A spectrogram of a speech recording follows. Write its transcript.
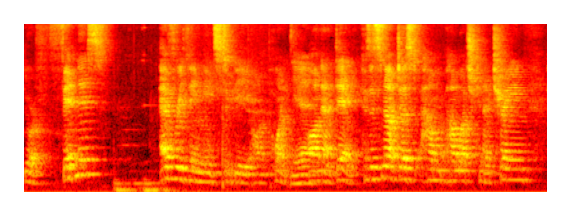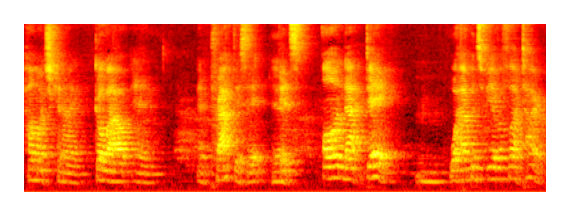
your fitness, everything needs to be on point Yeah. on that day because it's not just how, how much can I train, how much can I go out and and practice it. Yeah. It's on that day. What happens if you have a flat tire?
